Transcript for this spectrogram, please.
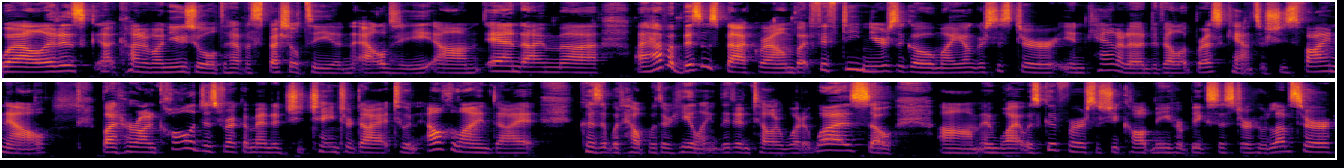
Well, it is kind of unusual to have a specialty in algae, um, and I'm uh, I have a business background. But 15 years ago, my younger sister in Canada developed breast cancer. She's fine now, but her oncologist recommended she change her diet to an alkaline diet because it would help with her healing. They didn't tell her what it was, so um, and why it was good for her. So she called me, her big sister who loves her,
